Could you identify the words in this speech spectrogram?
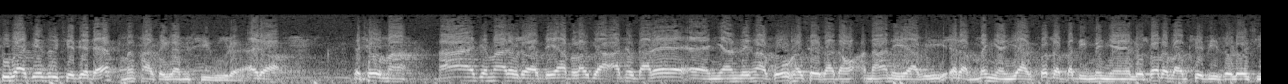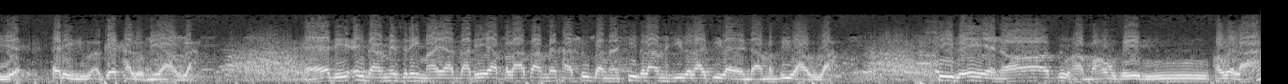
သူကကျေးဇူးချေပြတဲ့မခစိတ်လည်းမရှိဘူးတဲ့အဲ့တော့တချို့မှာ အာကျမတို့တော့တရားဘယ်လောက်ကြာအထုတ်တာလဲအဲညံစင်ကကိုးခက်ဆယ်ကတော့အနာနေရပြီအဲ့ဒါမညံရသောတပတ္တိမညံလို့သောတပန်ဖြစ်ပြီဆိုလို့ရှိရဲ့အဲ့ဒီလူအကဲခတ်လို့မရဘူးလားအဲဒီအိတ်တာမစ္စရိမာယာတတေယပလာသမခသူပဏ္ဏရှိသလားမရှိသလားကြည့်လိုက်ရင်ဒါမသိရဘူးလားရှိသေးရဲ့နော်သူဟာမဟုတ်သေးဘူးဟုတ်ကဲ့လား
